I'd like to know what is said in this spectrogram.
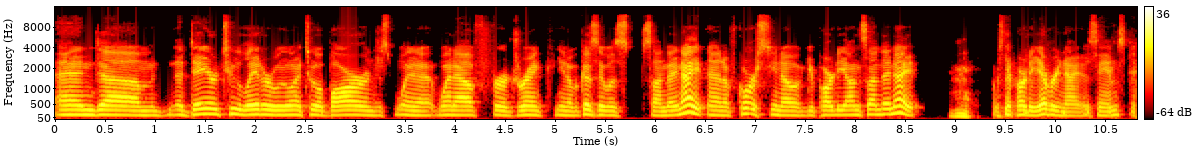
and um, a day or two later we went to a bar and just went went out for a drink you know because it was sunday night. And of course you know you party on sunday night. Of course they party every night it seems.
